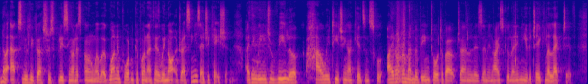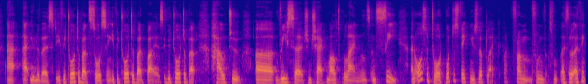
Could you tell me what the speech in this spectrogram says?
no, absolutely. Grassroots policing on its own. Well, One important component I think that we're not addressing is education. I think we need to relook how we're teaching our kids in school. I don't remember being taught about journalism in high school or anything. You'd have taken an elective at, at university. If you're taught about sourcing, if you're taught about bias, if you're taught about how to uh, research and check multiple angles and see, and also taught what does fake news look like from, from, from so I think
